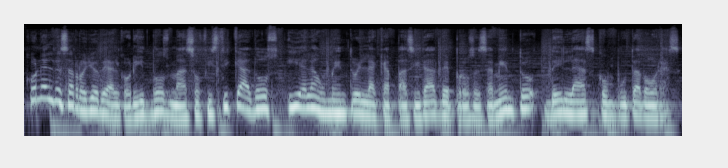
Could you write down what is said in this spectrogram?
con el desarrollo de algoritmos más sofisticados y el aumento en la capacidad de procesamiento de las computadoras.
